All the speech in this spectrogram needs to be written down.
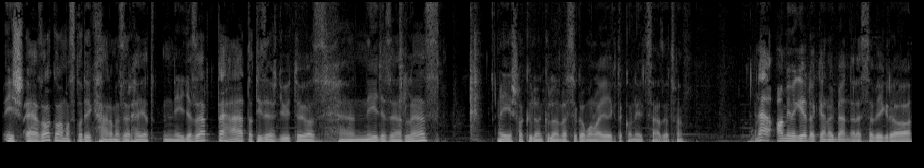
és ehhez alkalmazkodik 3000 helyett 4000, tehát a tízes gyűjtő az 4000 lesz, és ha külön-külön veszük a vonaljegyeket, akkor 450. Na, ami még érdekelne, hogy benne lesz a végre a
